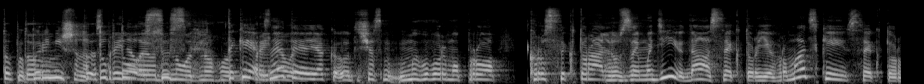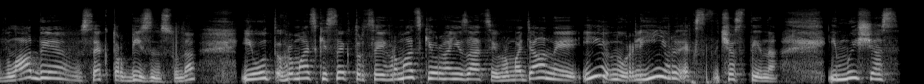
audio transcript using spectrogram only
Тобто перемішано. то Тобто один одного. Таке, прийняли. знаєте, як от зараз ми говоримо про кроссекторальну Мгм. взаємодію. Да? Сектор є громадський, сектор влади, сектор бізнесу. Да? І от громадський сектор це і громадські організації, громадяни, і ну, релігійні як частина. І ми зараз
